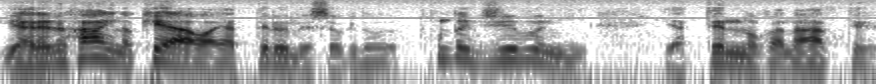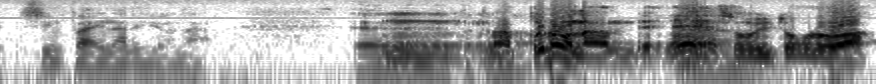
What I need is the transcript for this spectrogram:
やれる範囲のケアはやってるんでしょうけど、本当に十分にやってんのかなって心配になるような、えうんことまあ、プロなんでね、うんそういうところは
